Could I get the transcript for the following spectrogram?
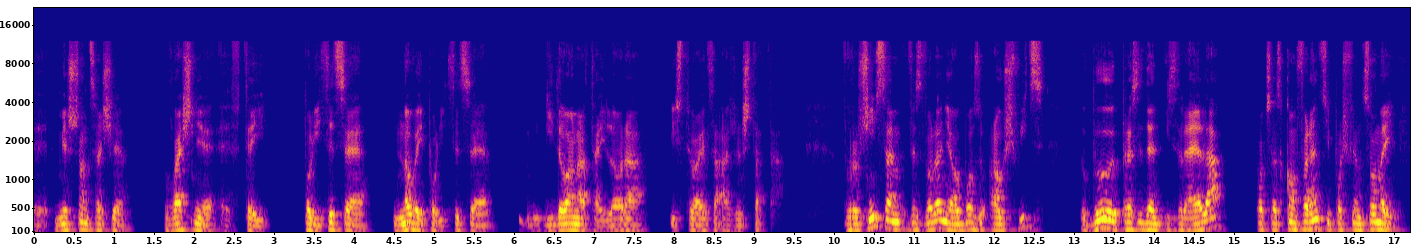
e, mieszcząca się właśnie e, w tej polityce, nowej polityce Gideona Taylora i Stuarta Eisenstadta. W rocznicę wyzwolenia obozu Auschwitz były prezydent Izraela podczas konferencji poświęconej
